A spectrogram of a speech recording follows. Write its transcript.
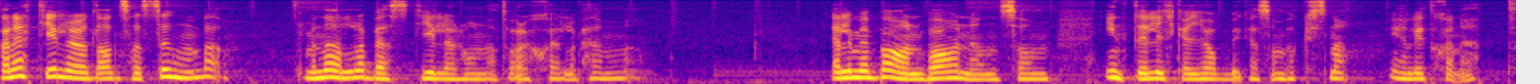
Jeanette gillar att dansa zumba, men allra bäst gillar hon att vara själv hemma. Eller med barnbarnen som inte är lika jobbiga som vuxna, enligt Jeanette.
